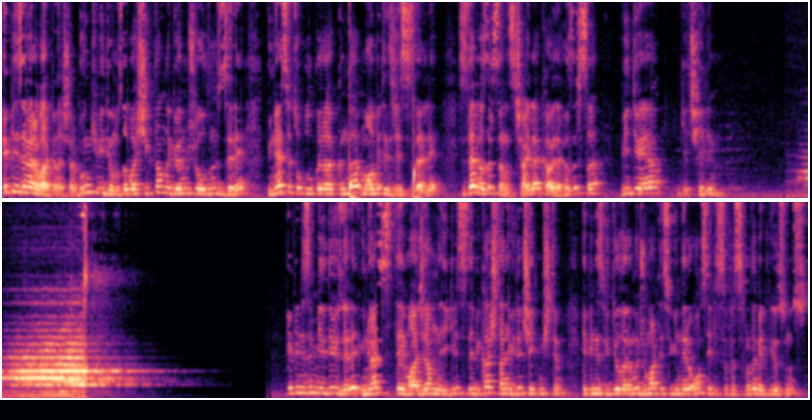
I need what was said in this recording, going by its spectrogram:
Hepinize merhaba arkadaşlar. Bugünkü videomuzda başlıktan da görmüş olduğunuz üzere üniversite toplulukları hakkında muhabbet edeceğiz sizlerle. Sizler hazırsanız, çaylar kahveler hazırsa videoya geçelim. Hepinizin bildiği üzere üniversite maceramla ilgili size birkaç tane video çekmiştim. Hepiniz videolarımı cumartesi günleri 18.00'da bekliyorsunuz.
